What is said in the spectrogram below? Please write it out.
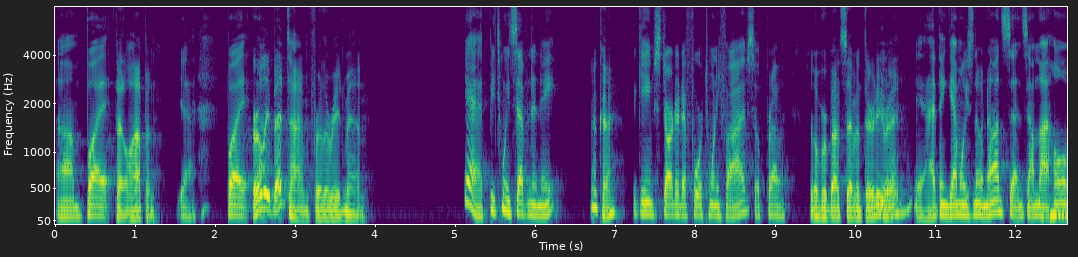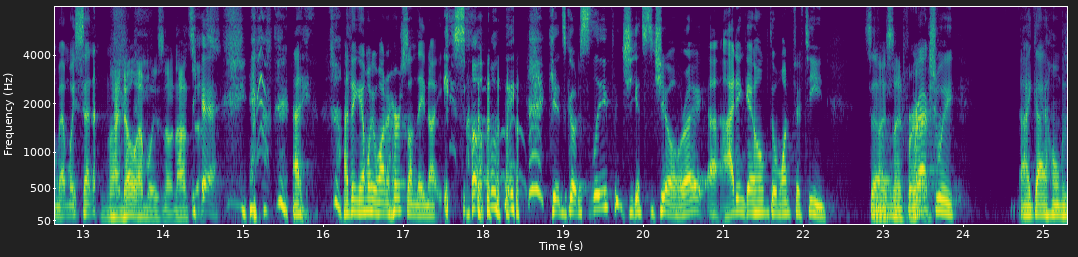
Um, but that'll happen. Yeah. But early uh, bedtime for the Reed man. Yeah, between seven and eight. Okay. The game started at four twenty five, so probably over about seven thirty, yeah, right? Yeah, I think Emily's no nonsense. I'm not home. Emily sent. I know Emily's no nonsense. yeah, I, I think Emily wanted her Sunday night, so kids go to sleep and she gets to chill. Right? I didn't get home till one fifteen. So nice night for we're her. actually, I got home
